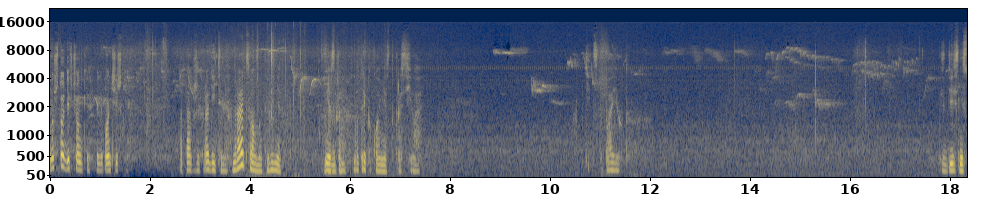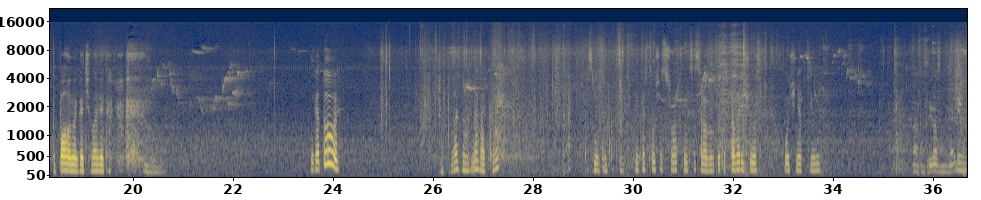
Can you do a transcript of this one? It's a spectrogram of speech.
Ну что, девчонки или мальчишки, а также их родители, нравится вам это или нет? Место. Конечно. Смотри, какое место красивое. А птицы-то поют. Здесь не ступала нога человека. Готовы? Давай. Ну, давай, открывай. Посмотрим, как он. Мне кажется, он сейчас шваркнется сразу. Вот этот товарищ у нас очень активный. А, там привязан за еще.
